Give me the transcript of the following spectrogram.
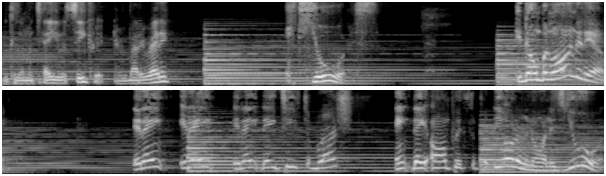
because I'm going to tell you a secret. Everybody ready? It's yours. It don't belong to them. It ain't, it ain't, it ain't they teeth to brush. Ain't they armpits to put deodorant on. It's yours.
